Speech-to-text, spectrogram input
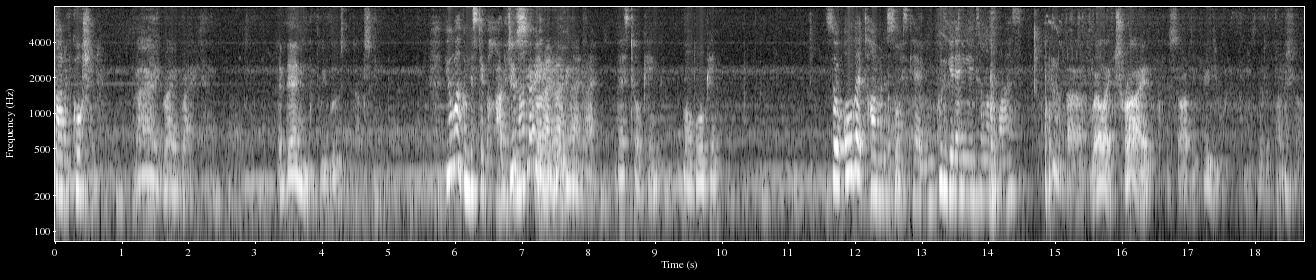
Side of caution. Right, right, right. And then we lose the ducks. You're welcome to stay behind I'm you just like. saying. Right, right, right, right. Less talking, more walking. So all that time in a source care, you couldn't get any intel on the? Uh, well, I tried. I saw the cage you were. It was never quite sharp.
